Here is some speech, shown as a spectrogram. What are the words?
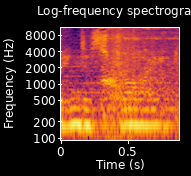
Been destroyed.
